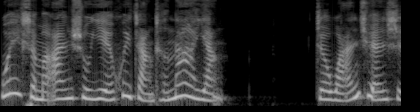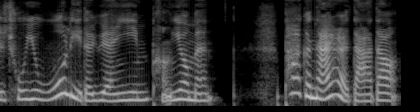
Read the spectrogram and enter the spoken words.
为什么桉树叶会长成那样？这完全是出于物理的原因，朋友们。帕格奈尔答道：“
